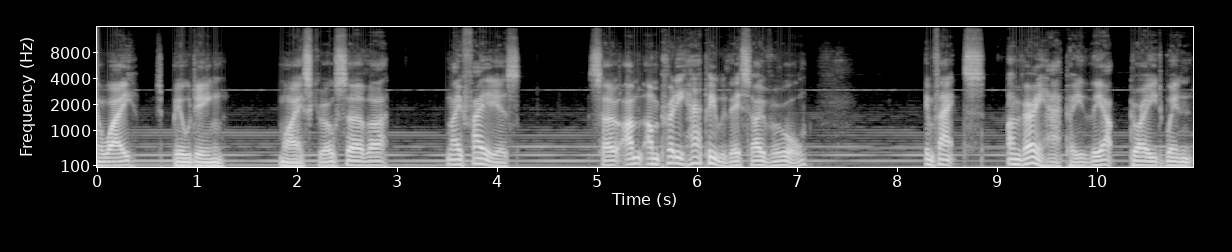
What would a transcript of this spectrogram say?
away, it's building my SQL server. No failures. So I'm I'm pretty happy with this overall. In fact, I'm very happy. The upgrade went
